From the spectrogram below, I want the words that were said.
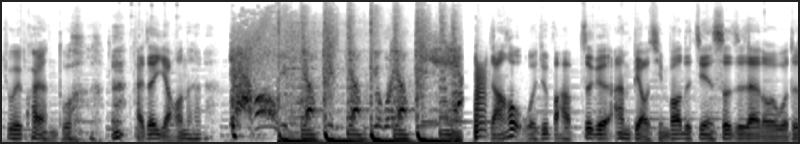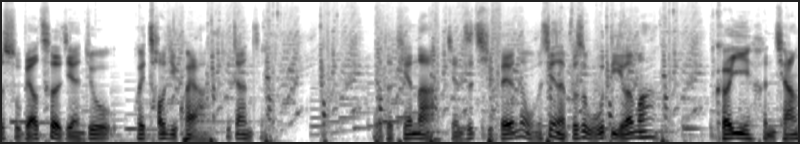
就会快很多，还在摇呢。然后我就把这个按表情包的键设置在了我的鼠标侧键，就会超级快啊！就这样子。我的天呐，简直起飞！那我们现在不是无敌了吗？可以，很强。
